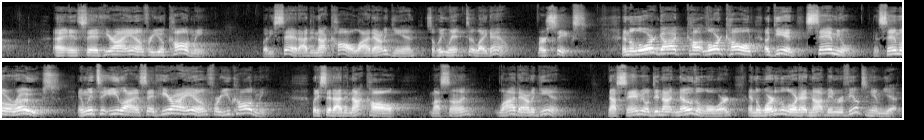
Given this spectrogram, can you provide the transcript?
uh, and said, Here I am, for you have called me. But he said, I did not call, lie down again. So he went to lay down. Verse 6. And the Lord God Lord called again Samuel. And Samuel arose and went to Eli and said, Here I am, for you called me. But he said, I did not call, my son. Lie down again. Now Samuel did not know the Lord, and the word of the Lord had not been revealed to him yet.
